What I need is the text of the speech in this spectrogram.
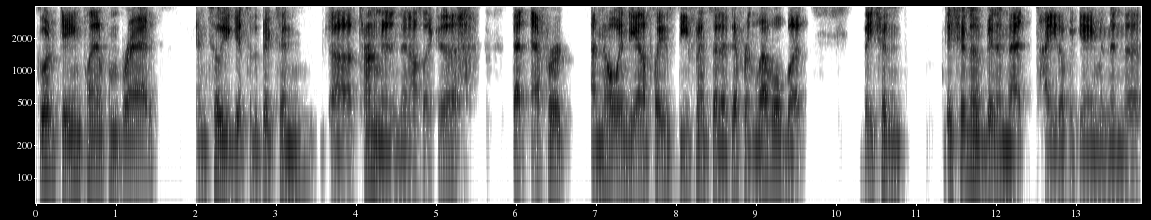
good game plan from Brad until you get to the Big Ten uh, tournament, and then I was like, that effort. I know Indiana plays defense at a different level, but they shouldn't they shouldn't have been in that tight of a game. And then the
